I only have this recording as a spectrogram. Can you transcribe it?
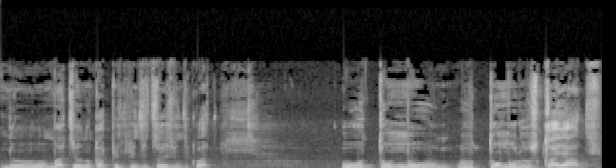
no Mateus no capítulo 23 e 24. O túmulo, o túmulos caiados.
